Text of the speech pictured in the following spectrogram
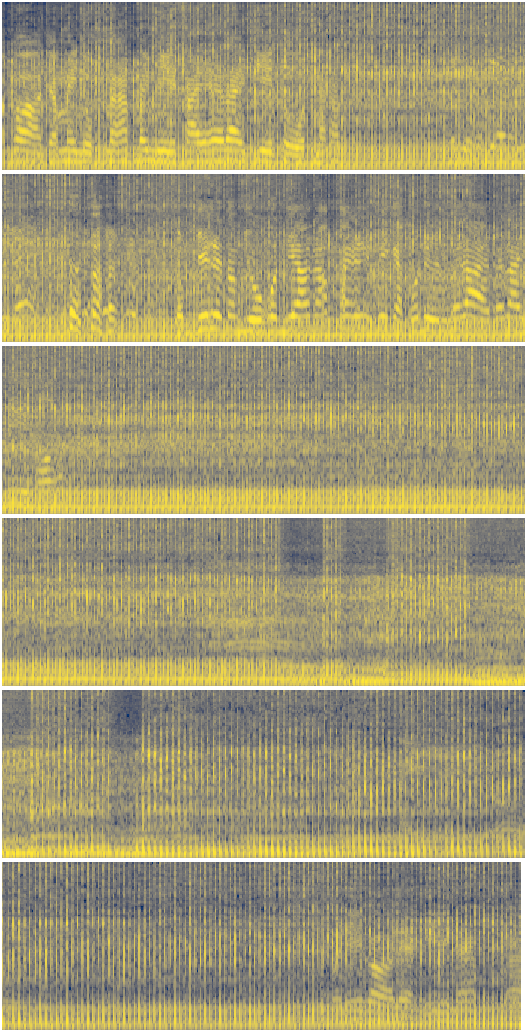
ดียวก็จะไม่หนุกนะครับ ไม่มีใครให้ไล่จี้ตูดนะครับสมคิดเลยต้องอยู่คนเดียวนะครับไปนี่กับคนอื่นไม่ได้ไม่ได้พี่เขาวันนี้ก็แหลกนี้นะครับอ่า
